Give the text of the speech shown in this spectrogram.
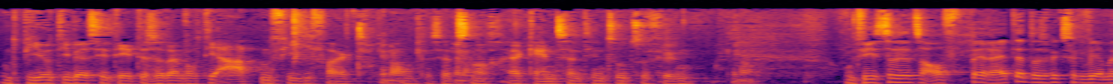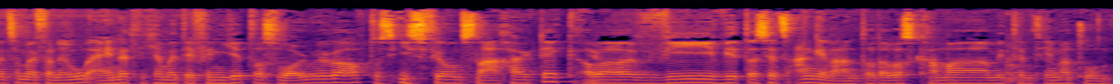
Und Biodiversität ist halt einfach die Artenvielfalt, genau. um das jetzt genau. noch ergänzend hinzuzufügen. Genau. Und wie ist das jetzt aufbereitet? Also wie gesagt, wir haben jetzt einmal von der EU einheitlich einmal definiert, was wollen wir überhaupt, was ist für uns nachhaltig, aber ja. wie wird das jetzt angewandt oder was kann man mit dem Thema tun?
